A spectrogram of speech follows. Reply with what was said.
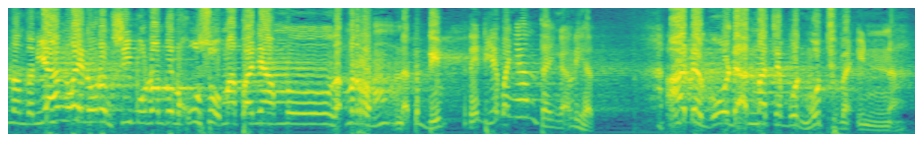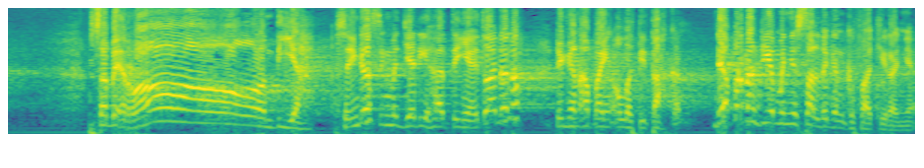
nonton. Yang lain orang sibuk nonton khusuk matanya merem tidak kedip. Ini dia menyantai nggak lihat. Ada godaan macam pun mutmainnah sampai radiyah sehingga menjadi hatinya itu adalah dengan apa yang Allah titahkan. Tidak pernah dia menyesal dengan kefakirannya.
